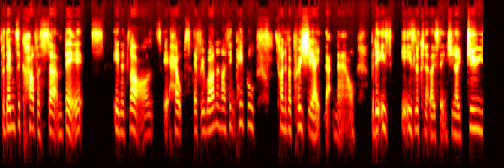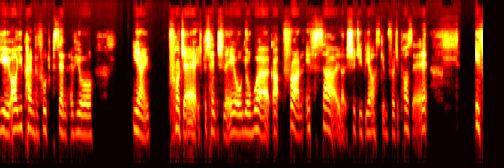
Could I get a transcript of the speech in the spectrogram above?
for them to cover certain bits in advance it helps everyone and i think people kind of appreciate that now but it is it is looking at those things you know do you are you paying for 40% of your you know project potentially or your work up front? If so like should you be asking for a deposit? If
